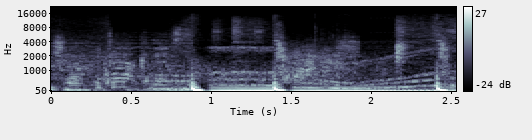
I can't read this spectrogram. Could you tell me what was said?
Control the darkness.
